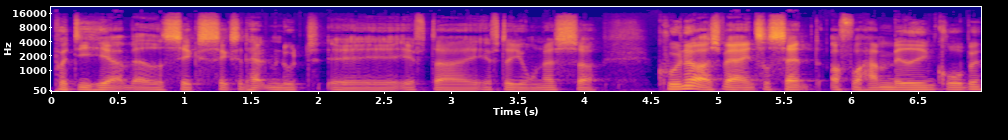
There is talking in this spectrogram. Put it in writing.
på de her, hvad, 6-6,5 minut øh, efter, efter Jonas, så kunne også være interessant at få ham med i en gruppe,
